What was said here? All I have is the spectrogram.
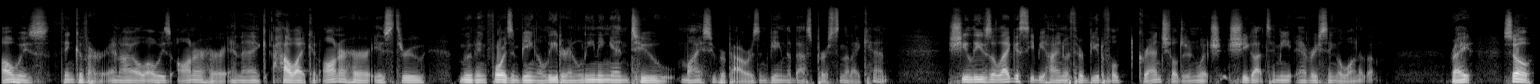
always think of her and I'll always honor her. And I, how I can honor her is through moving forwards and being a leader and leaning into my superpowers and being the best person that I can she leaves a legacy behind with her beautiful grandchildren, which she got to meet every single one of them. Right. So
